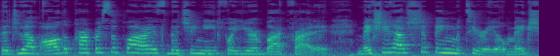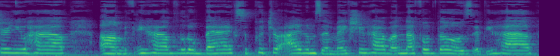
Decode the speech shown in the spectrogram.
that you have all the proper supplies that you need for your Black Friday. Make sure you have shipping material. Make sure you have, um, if you have little bags to put your items in, make sure you have enough of those. If you have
